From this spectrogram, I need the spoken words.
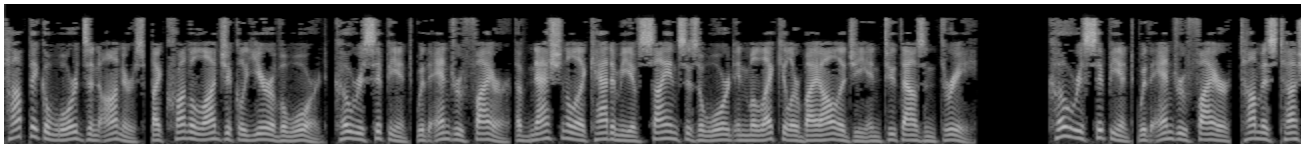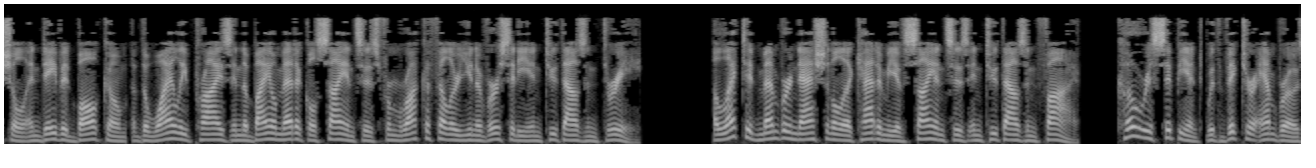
Topic awards and honors by chronological year of award co-recipient with Andrew Fire of National Academy of Sciences Award in Molecular Biology in 2003. Co-recipient with Andrew Fire, Thomas Tuschl and David Baulcombe of the Wiley Prize in the Biomedical Sciences from Rockefeller University in 2003. Elected member National Academy of Sciences in 2005. Co-recipient with Victor Ambros,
